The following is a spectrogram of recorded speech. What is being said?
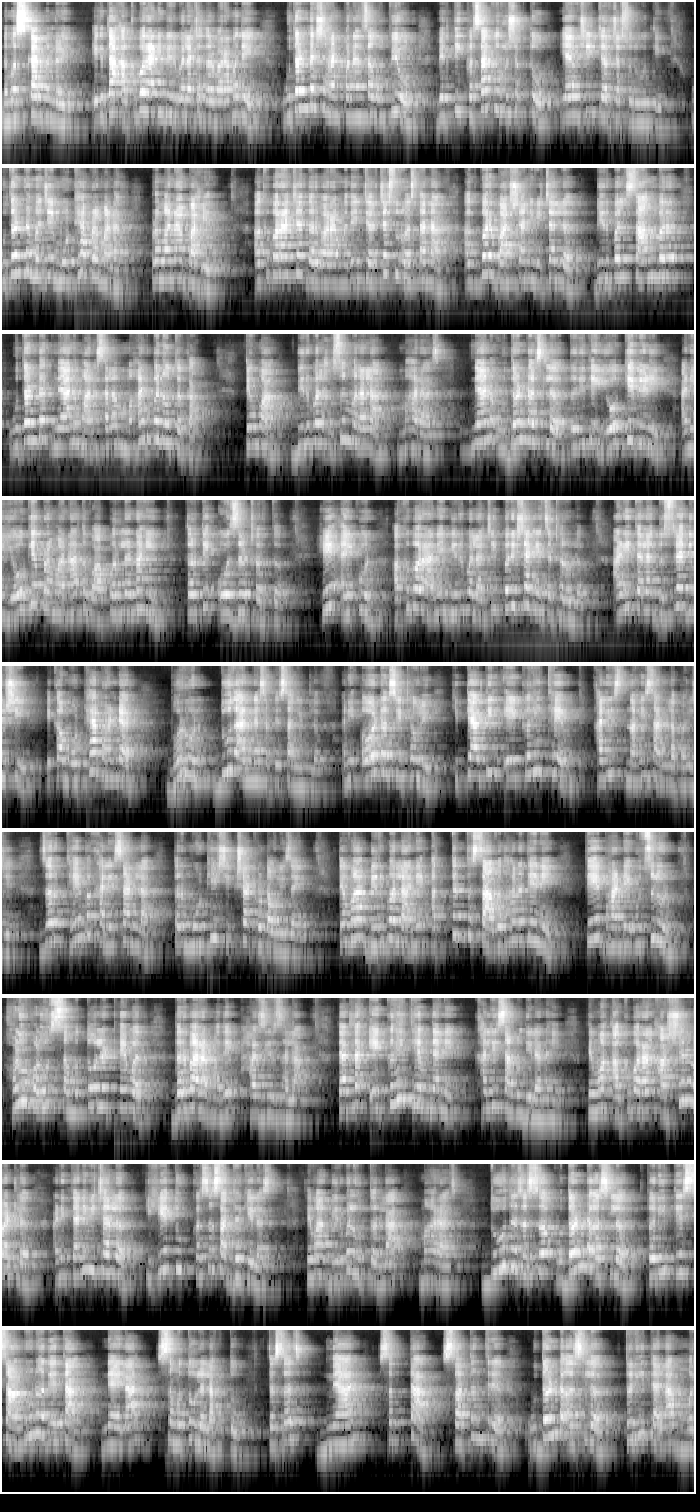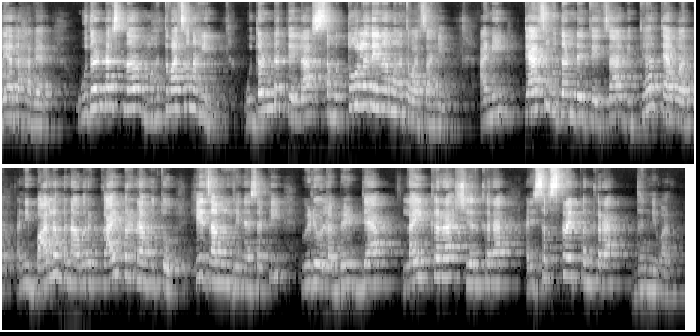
नमस्कार मंडळी. एकदा अकबर आणि बिरबलाच्या दरबारामध्ये उदंड शहाणपणाचा उपयोग व्यक्ती कसा करू शकतो याविषयी चर्चा सुरू होती. उदंड म्हणजे मोठ्या प्रमाणात प्रमाणाबाहेर. अकबराच्या दरबारामध्ये चर्चा सुरू असताना अकबर बादशाने विचारलं बिरबल सांग बरं उदंड ज्ञान माणसाला महान बनवतं का? तेव्हा बिरबल हसून म्हणाला महाराज ज्ञान उदंड असलं तरी ते योग्य वेळी आणि योग्य प्रमाणात वापरलं नाही तर ते ओझं ठरतं. हे ऐकून अकबराने बिरबलाची परीक्षा घ्यायचं ठरवलं आणि त्याला दुसऱ्या दिवशी एका मोठ्या भांड्यात भरून दूध आणण्यासाठी सांगितलं आणि अट अशी ठेवली की त्यातील एकही थेंब खाली नाही सांडला पाहिजे. जर थेंब खाली सांडला तर मोठी शिक्षा ठोठावली जाईल. तेव्हा बिरबलाने अत्यंत सावधानतेने ते भांडे उचलून हळूहळू समतोल ठेवत दरबारामध्ये हाजीर झाला. त्यातला एकही थेंब त्याने खाली सांडू दिला नाही. तेव्हा अकबराला आश्चर्य वाटलं आणि त्याने विचारलं की हे तू कसं साध्य केलंस? तेव्हा बिरबल उत्तरला महाराज दूध जसं उदंड असलं तरी ते सांडू न देता न्यायला समतोल लागतो. तसंच ज्ञान सत्ता स्वातंत्र्य उदंड असलं तरी त्याला मर्यादा हव्यात. उदंड असणं महत्त्वाचं नाही. उदंडतेला समतोल देणं महत्त्वाचं आहे. आणि त्याच उदंडतेचा विद्यार्थ्यावर आणि बालमनावर काय परिणाम होतो हे जाणून घेण्यासाठी व्हिडिओला भेट द्या लाईक करा शेअर करा आणि सबस्क्राईब पण करा. धन्यवाद.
